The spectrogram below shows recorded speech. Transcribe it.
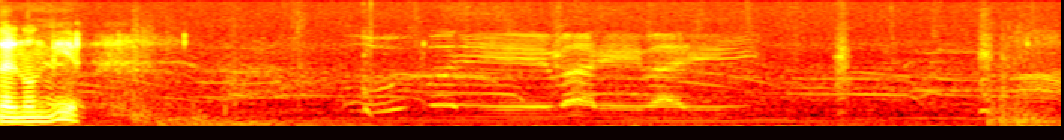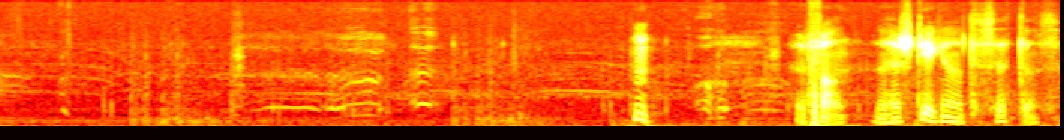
Fan, är det någon mer? Hm. Fan, den här stegen har jag inte sett ens.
